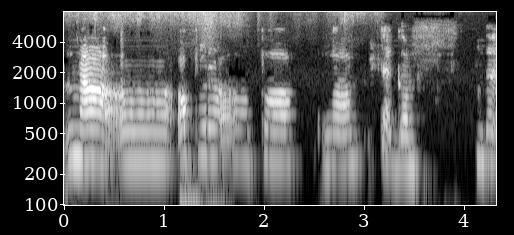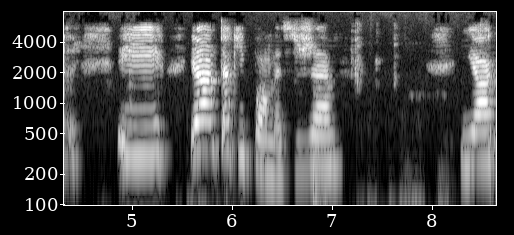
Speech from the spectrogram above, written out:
na o, opropos no, tego. de- I ja mam taki pomysł, że jak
